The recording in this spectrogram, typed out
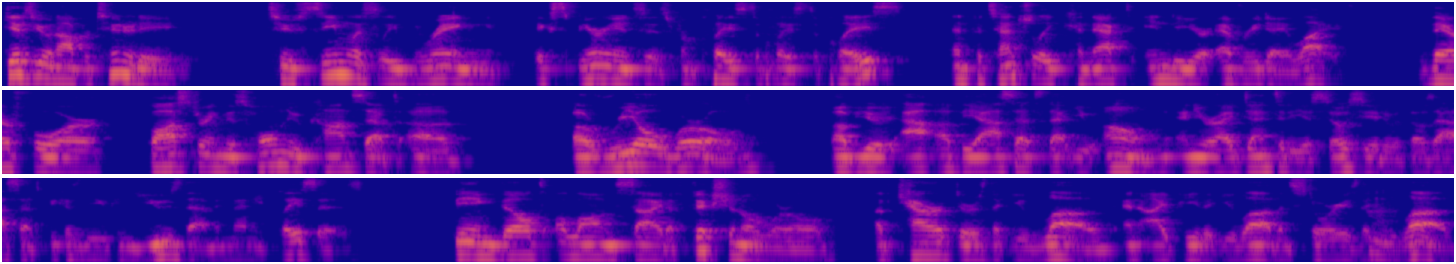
gives you an opportunity to seamlessly bring experiences from place to place to place and potentially connect into your everyday life. Therefore, fostering this whole new concept of a real world of your of the assets that you own and your identity associated with those assets because you can use them in many places being built alongside a fictional world of characters that you love and IP that you love and stories that mm. you hmm. love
